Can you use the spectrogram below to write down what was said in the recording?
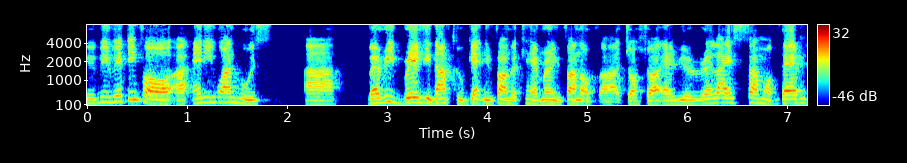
We've been waiting for uh, anyone who's uh, very brave enough to get in front of the camera in front of uh, Joshua, and we realized some of them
